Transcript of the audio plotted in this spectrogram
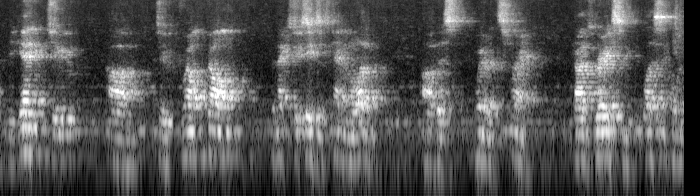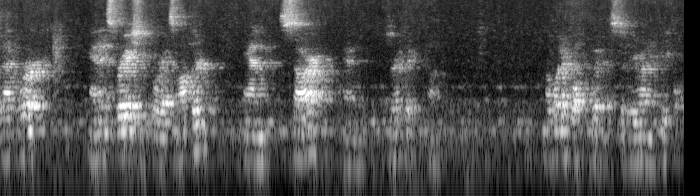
and beginning to uh, to well film the next two seasons, 10 and 11, uh, this winter and spring. God's grace and blessing over that work and inspiration for its author and star and terrific, um, a wonderful witness to the Iranian people.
